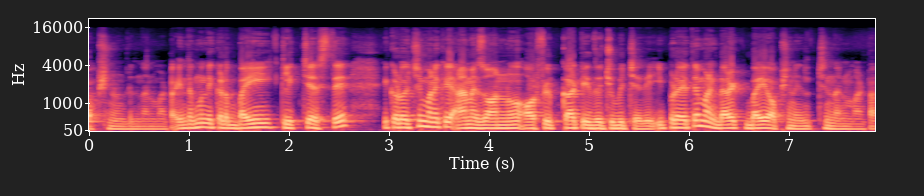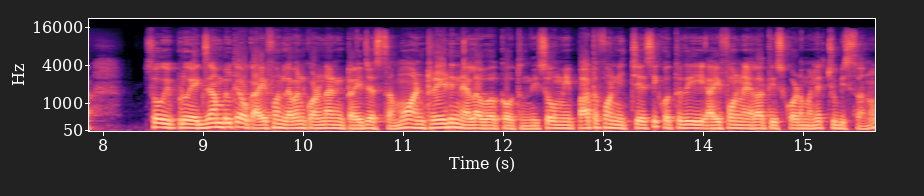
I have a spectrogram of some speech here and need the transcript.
ఆప్షన్ ఉంటుంది అనమాట ఇంతకుముందు ఇక్కడ బై క్లిక్ చేస్తే ఇక్కడ వచ్చి మనకి అమెజాన్ ఆర్ ఫ్లిప్కార్ట్ ఇది చూపించేది. ఇప్పుడైతే మనకి డైరెక్ట్ బై ఆప్షన్ ఇచ్చిందనమాట సో ఇప్పుడు ఎగ్జాంపుల్కి ఒక ఐఫోన్ లెవెన్ కొనడానికి ట్రై చేస్తాము. అండ్ ట్రేడింగ్ ఎలా వర్క్ అవుతుంది? సో మీ పాత ఫోన్ ఇచ్చేసి కొత్తది ఐఫోన్ ఎలా తీసుకోవడం అనేది చూపిస్తాను.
